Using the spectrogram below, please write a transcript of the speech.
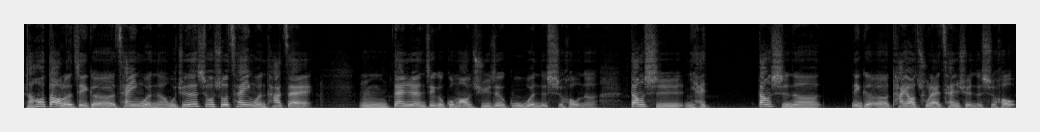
然后到了这个蔡英文呢，我觉得说说蔡英文他在。嗯，担任这个国贸局这个顾问的时候呢，当时你还，当时呢，那个呃，他要出来参选的时候，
